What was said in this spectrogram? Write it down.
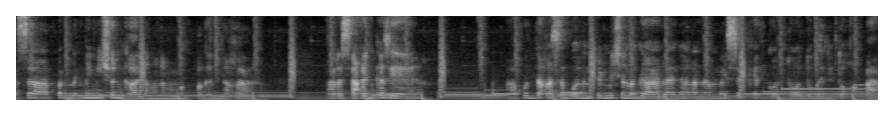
sa pag nagmi-mission ka, lang naman magpaganda ka. Para sa akin kasi, ah, punta ka sa volunteer mission, mag-aalaga ka na may sakit kung todo, ganito ka pa.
